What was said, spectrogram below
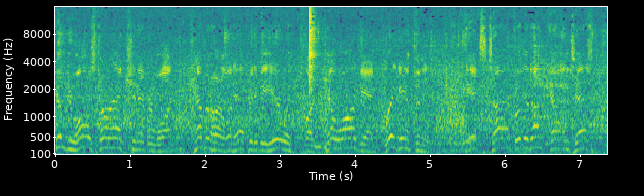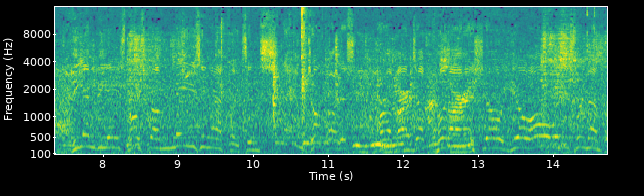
Welcome to All-Star Action, everyone. Kevin Harlan, happy to be here with Clark Kellogg and Greg Anthony. It's time for the dunk contest. The NBA's most amazing athletes and slam dunk artists are about to put on a show you'll always remember.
